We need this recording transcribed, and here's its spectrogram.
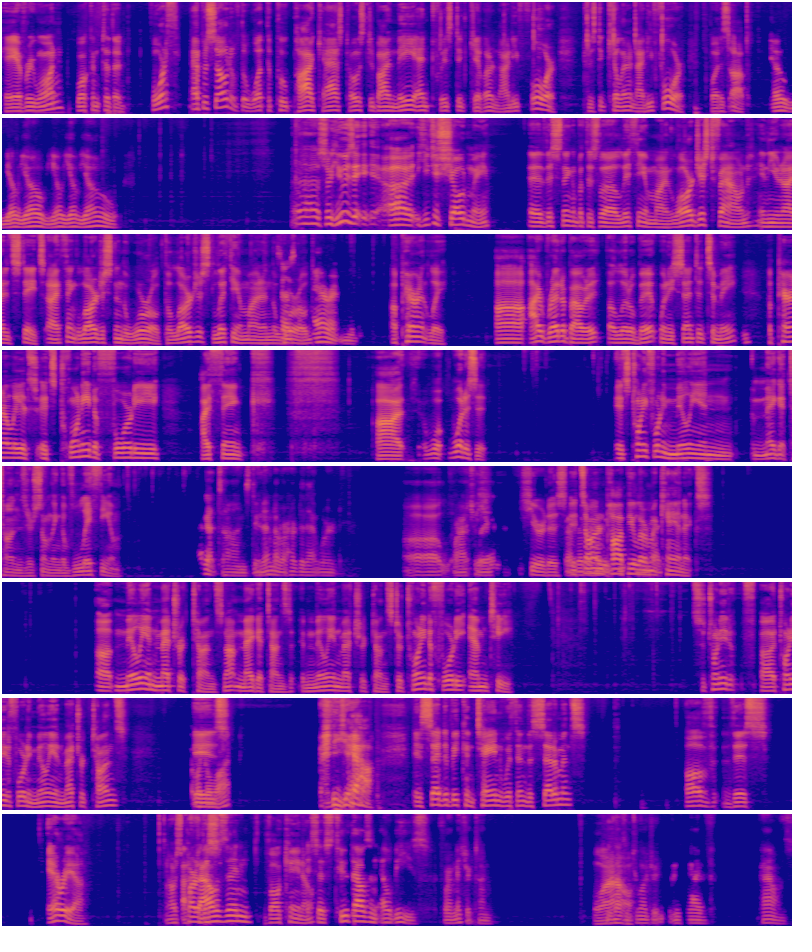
Hey everyone, welcome to the fourth episode of the What the Poop podcast, hosted by me and Twisted Killer 94. Twisted Killer 94, what is up? Yo, yo, yo, yo, yo, yo. Uh, so he was, uh, he just showed me uh, this thing about this uh, lithium mine, largest found in the United States. I think largest in the world, the largest lithium mine in the Says world. Apparently. apparently uh i read about it a little bit when he sent it to me. Mhm. apparently it's it's 20 to 40 i think uh what what is it? It's 20 40 million megatons or something of lithium. I got tons, dude. I've never heard of that word. uh Or actually, here it is. It's on popular mechanics. Uh million metric tons not megatons a million metric tons so 20 to 40 mt so 20 to uh 20 to 40 million metric tons like a is lot. yeah is said to be contained within the sediments of this area now it's A part of this thousand. volcano It says two thousand lbs for a metric ton. Wow thousand two hundred and five pounds.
